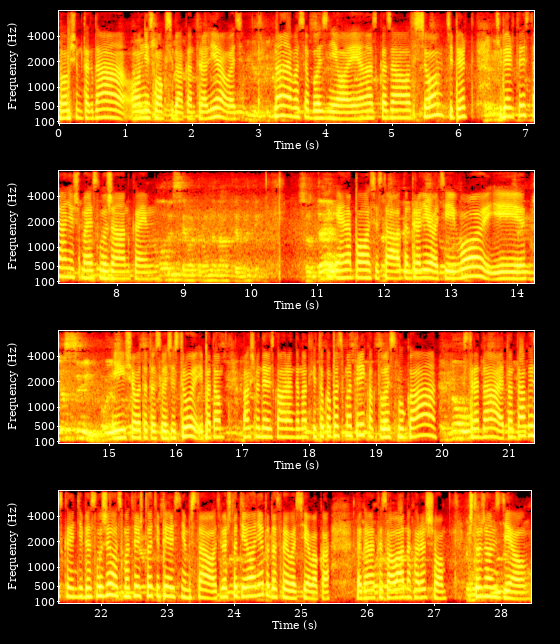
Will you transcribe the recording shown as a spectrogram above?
в общем, тогда он не смог себя контролировать. Но она его соблазнила, и она сказала, все, теперь, теперь ты станешь моей служанкой. И она полностью стала контролировать и его, и, и еще вот эту свою сестру. И потом Лакшми сказал Ранганатхи, только посмотри, как твой слуга страдает. Он так искренне тебе служил, смотри, что теперь с ним стало. У тебя что, дела нету до своего севака? Ранганатхи сказал, ладно, хорошо. Что же он сделал?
